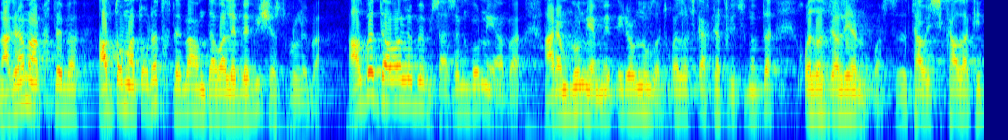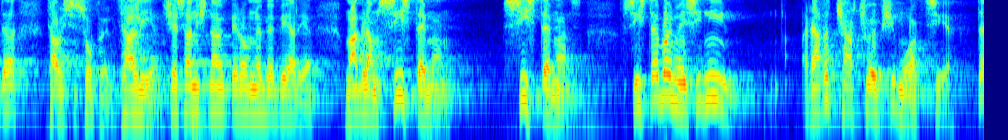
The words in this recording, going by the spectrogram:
მაგრამ არ ხდება ავტომატურად ხდება ამ დავალებების შესრულება. ალბათ დავალებების ასე მგონია, აბა, არ მგონია მე პიროვნულად ყველას კარგად ვიცნობ და ყველას ძალიან უყვარს თავისი ქალაქი და თავისი სოფელი. ძალიან შესანიშნავი პიროვნებები არიან, მაგრამ სისტემა, სისტემას, სისტემა ისინი რაღაც ჩარჩოებში მოაქცია და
